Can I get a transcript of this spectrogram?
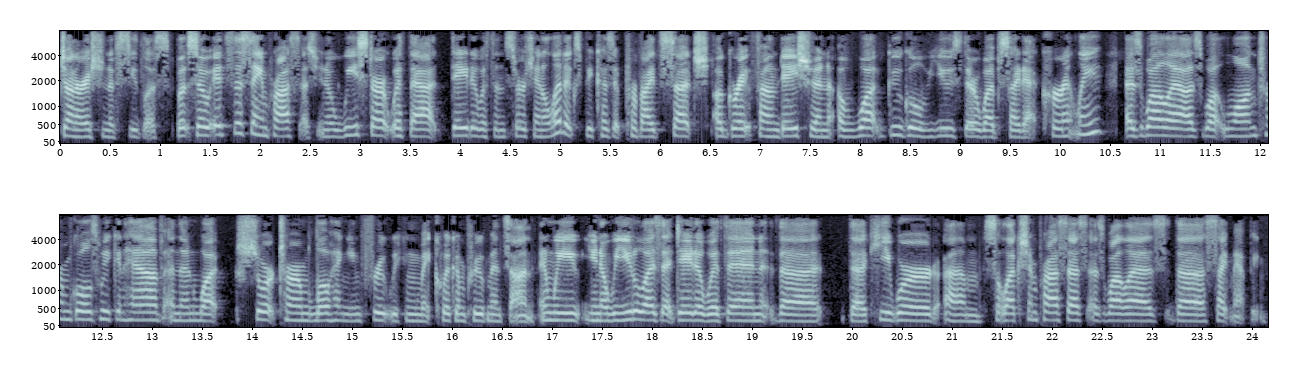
generation of seed lists. But so it's the same process. You know, we start with that data within search analytics because it provides such a great foundation of what Google views their website at currently, as well as what long-term goals we can have and then what short-term low-hanging fruit we can make quick improvements on. And we, you know, we utilize that data within the the keyword um, selection process as well as the site mapping.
